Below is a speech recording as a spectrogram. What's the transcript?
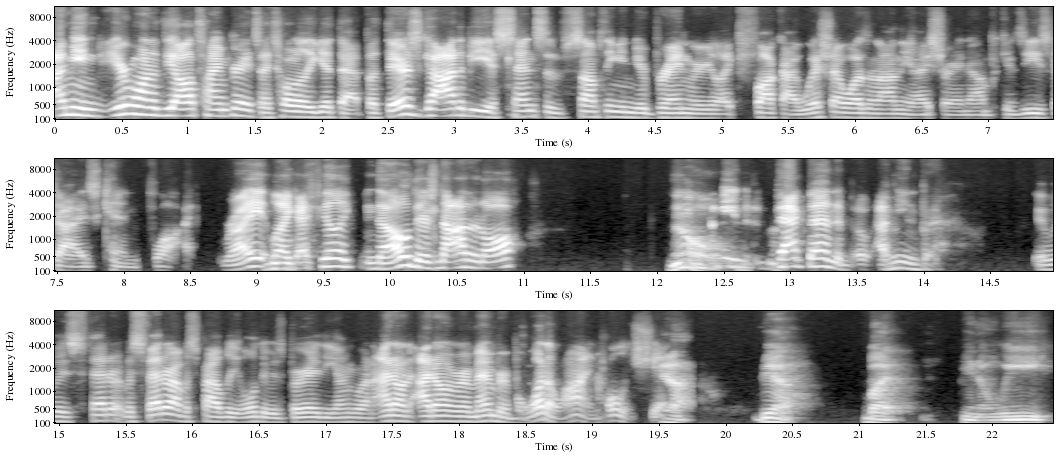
I mean, you're one of the all-time greats. I totally get that, but there's got to be a sense of something in your brain where you're like, "Fuck, I wish I wasn't on the ice right now because these guys can fly." Right? Mm-hmm. Like, I feel like no, there's not at all. No, I mean, back then, I mean, it was Fedor. It was Fedorov was probably older. It was Bure the younger one. I don't, I don't remember. But what a line! Holy shit! Yeah. yeah, but you know we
